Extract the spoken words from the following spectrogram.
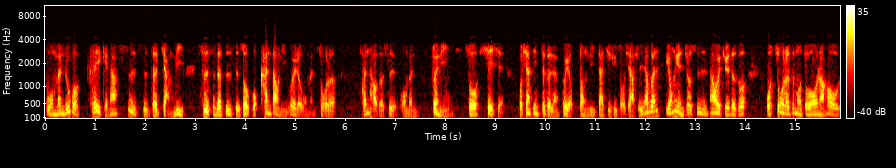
我们如果可以给他适时的奖励、适时的支持，说我看到你为了我们做了很好的事，我们对你说谢谢。我相信这个人会有动力再继续走下去，要不然永远就是他会觉得说我做了这么多，然后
